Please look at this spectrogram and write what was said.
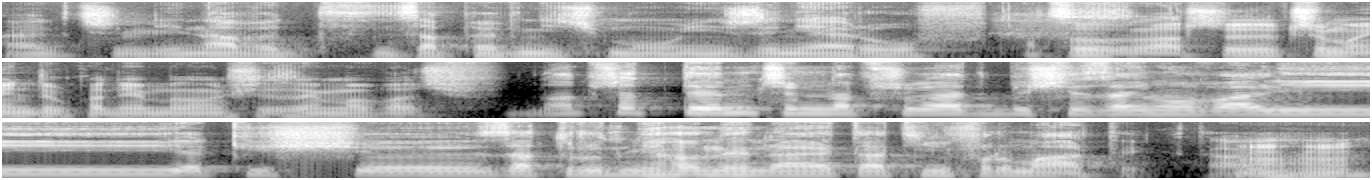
tak? czyli nawet zapewnić mu inżynierów. A co to znaczy? Czym oni dokładnie będą się zajmować? No przed tym, czym na przykład by się zajmowali jakiś e, zatrudniony na etat informatyk. Tak? Mhm.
